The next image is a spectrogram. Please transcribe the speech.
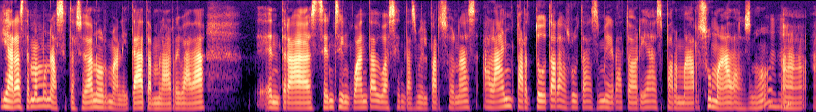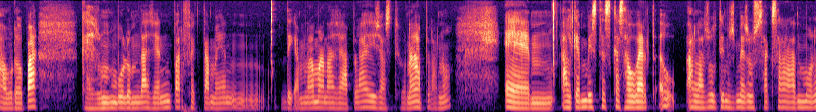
i ara estem en una situació de normalitat, amb l'arribada entre 150 i 200.000 persones a l'any per totes les rutes migratòries per mar sumades no? Uh -huh. a, a Europa que és un volum de gent perfectament, diguem-ne, manejable i gestionable. No? Eh, el que hem vist és que s'ha obert, eh, en els últims mesos s'ha accelerat molt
